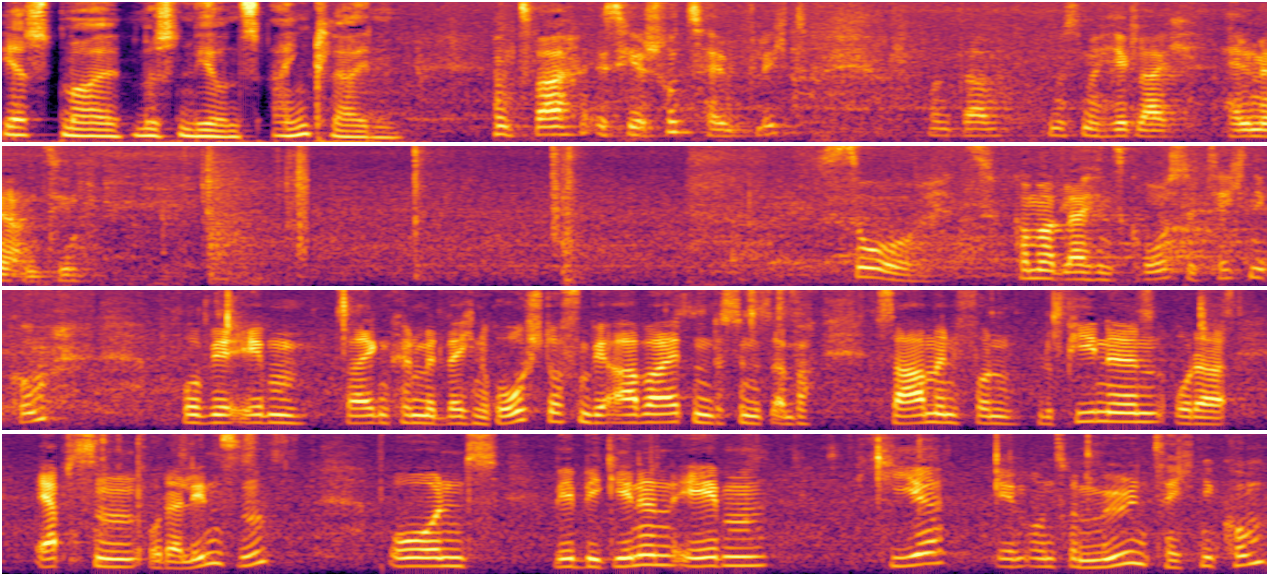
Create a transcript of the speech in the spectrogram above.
Erstmal müssen wir uns einkleiden. Und zwar ist hier Schutzhelmpflicht und da müssen wir hier gleich Helme anziehen. So, jetzt kommen wir gleich ins große Technikum, wo wir eben zeigen können, mit welchen Rohstoffen wir arbeiten. Das sind jetzt einfach Samen von Lupinen oder Erbsen oder Linsen. Und wir beginnen eben hier in unserem Mühlentechnikum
